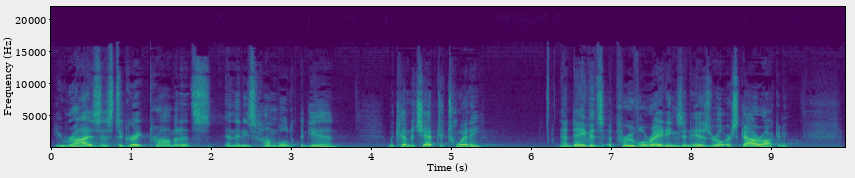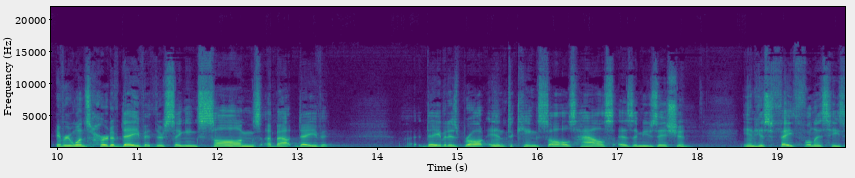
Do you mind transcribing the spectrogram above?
He rises to great prominence and then he's humbled again. We come to chapter 20. Now, David's approval ratings in Israel are skyrocketing. Everyone's heard of David. They're singing songs about David. Uh, David is brought into King Saul's house as a musician. In his faithfulness, he's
